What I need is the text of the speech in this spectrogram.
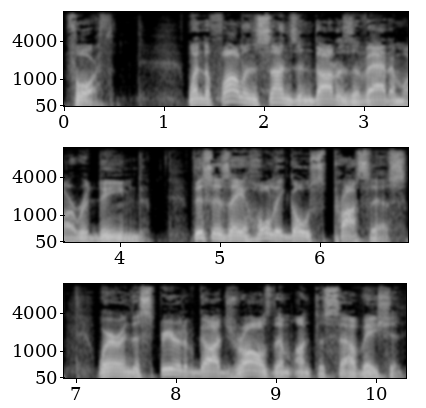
Fourth, when the fallen sons and daughters of Adam are redeemed, this is a Holy Ghost process wherein the Spirit of God draws them unto salvation.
